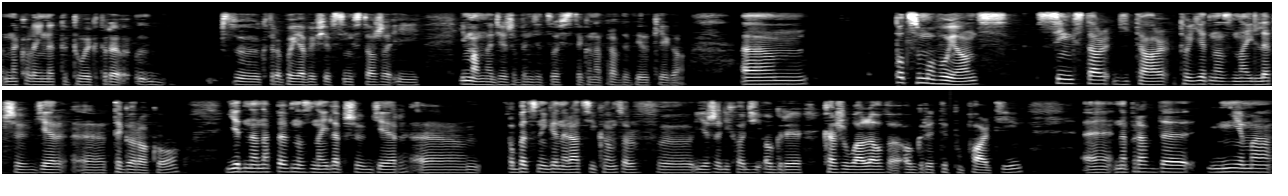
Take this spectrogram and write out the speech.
na kolejne tytuły, które, które pojawią się w SingStorze i, i mam nadzieję, że będzie coś z tego naprawdę wielkiego. Um, podsumowując, SingStar Guitar to jedna z najlepszych gier e, tego roku. Jedna na pewno z najlepszych gier e, obecnej generacji konsol, w, jeżeli chodzi o gry casualowe, o gry typu party. E, naprawdę nie ma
